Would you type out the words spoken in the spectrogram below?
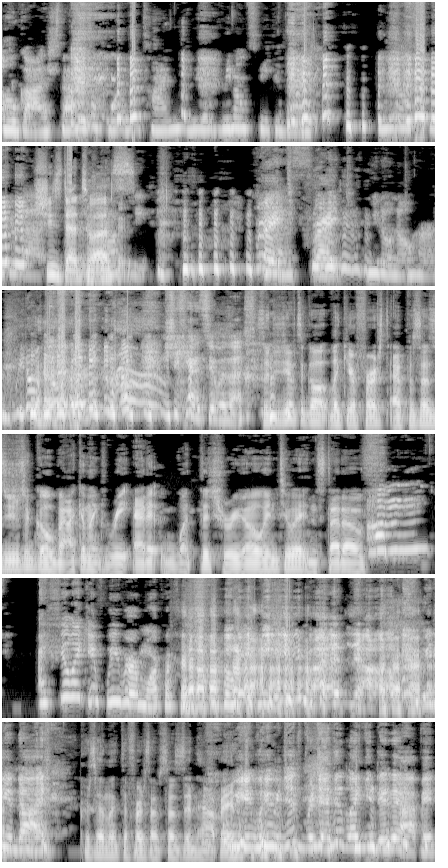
oh gosh, that was a horrible time. We, we don't speak of that. We don't speak of that. She's dead to us. Right, Yes. right. We don't know her. We don't know her. she can't sit with us. So did you have to go like your first episodes? Did you just go back and like re-edit what the trio into it instead of? Um, I feel like if we were more professional, maybe, but no, we did not. Pretend like the first episodes didn't happen. We, we just pretended like it didn't happen.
